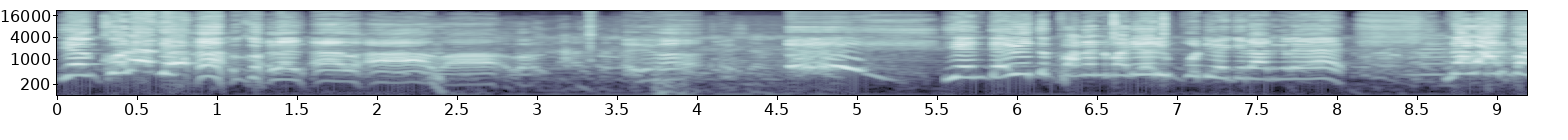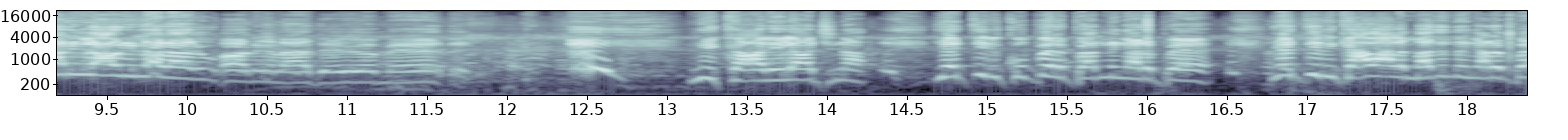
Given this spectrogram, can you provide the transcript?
என் குலதெய்வம். குலதேவா வா ஐயோ. என் தெய்வத்தை பன்னெண்டு மணி வரைக்கும் பூட்டி வைக்கிறானுங்களே. நல்லா இருப்பானுங்களா அவரு நல்லா இருப்பானுங்களா தெய்வமே. தெய்வம். நீ காலையில் ஆச்சுன்னா எத்தினி குப்பையில் பிறந்துங்க அடைப்ப எத்தினி காவால மதந்துங்க அடைப்ப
